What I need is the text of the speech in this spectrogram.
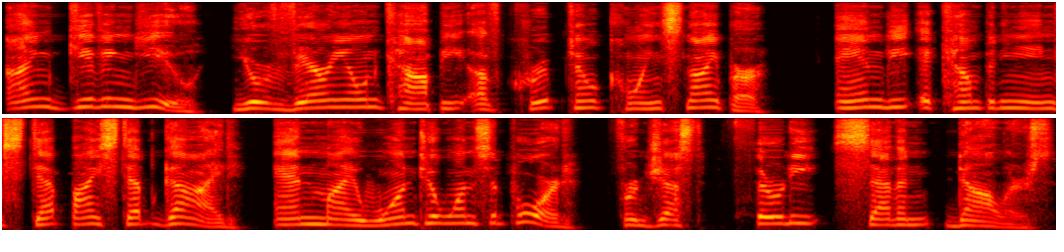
I'm giving you your very own copy of Crypto Coin Sniper and the accompanying step-by-step -step guide and my one-to-one -one support for just $37.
